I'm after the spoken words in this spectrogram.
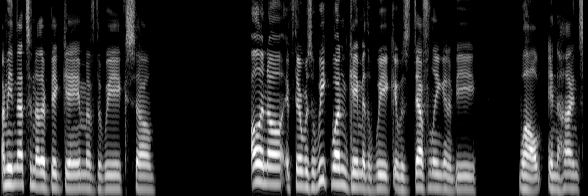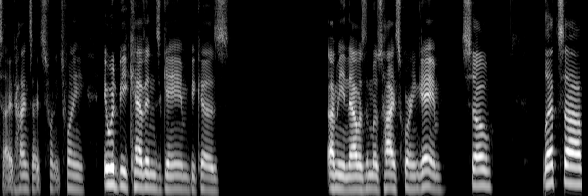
I mean, that's another big game of the week, so all in all, if there was a week 1 game of the week, it was definitely going to be well, in hindsight, hindsight's 2020, it would be Kevin's game because I mean, that was the most high scoring game. So let's uh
